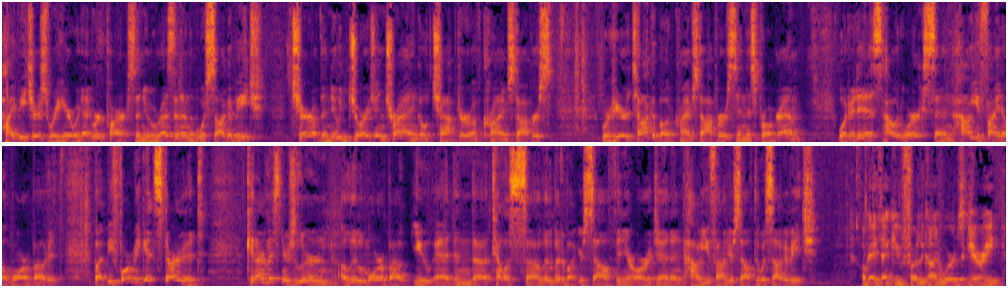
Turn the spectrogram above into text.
Hi, Beachers. We're here with Edward Parks, a new resident of Wasaga Beach, chair of the new Georgian Triangle chapter of Crime Stoppers. We're here to talk about Crime Stoppers in this program, what it is, how it works, and how you find out more about it. But before we get started, can our listeners learn a little more about you, Ed, and uh, tell us a little bit about yourself and your origin and how you found yourself to Wasaga Beach? Okay, thank you for the kind words, Gary.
